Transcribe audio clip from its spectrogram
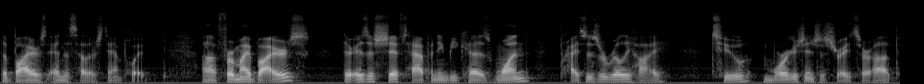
the buyers and the seller standpoint. Uh, for my buyers, there is a shift happening because one, prices are really high. Two, mortgage interest rates are up.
